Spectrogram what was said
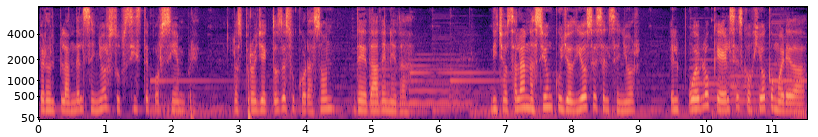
pero el plan del Señor subsiste por siempre, los proyectos de su corazón de edad en edad. Dichosa la nación cuyo Dios es el Señor, el pueblo que Él se escogió como heredad.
